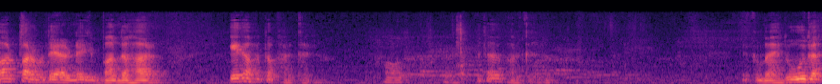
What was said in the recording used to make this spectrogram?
ਔਰ ਭਰਮ ਦੇ ਅੰਡੇ ਚ ਬੰਦ ਹਰ। ਇਹਦਾ ਤਾਂ ਫ਼ਰਕ ਹੈ ਇਹਦਾ ਤਾਂ ਫ਼ਰਕ ਹੈ ਇੱਕ ਮਹਦੂਦ ਹੈ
